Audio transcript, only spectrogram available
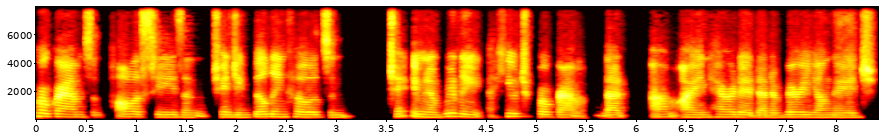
programs and policies and changing building codes and you know really a huge program that um, I inherited at a very young age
